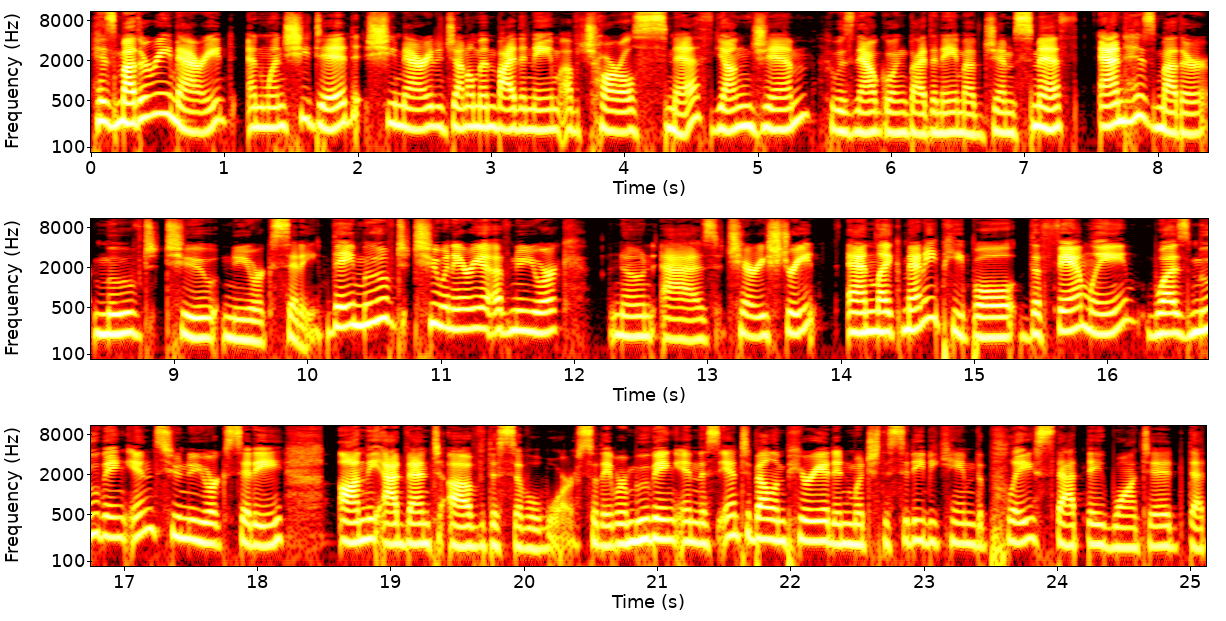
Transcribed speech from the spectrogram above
His mother remarried, and when she did, she married a gentleman by the name of Charles Smith. Young Jim, who is now going by the name of Jim Smith, and his mother moved to New York City. They moved to an area of New York known as Cherry Street. And like many people, the family was moving into New York City on the advent of the Civil War. So they were moving in this antebellum period in which the city became the place that they wanted, that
